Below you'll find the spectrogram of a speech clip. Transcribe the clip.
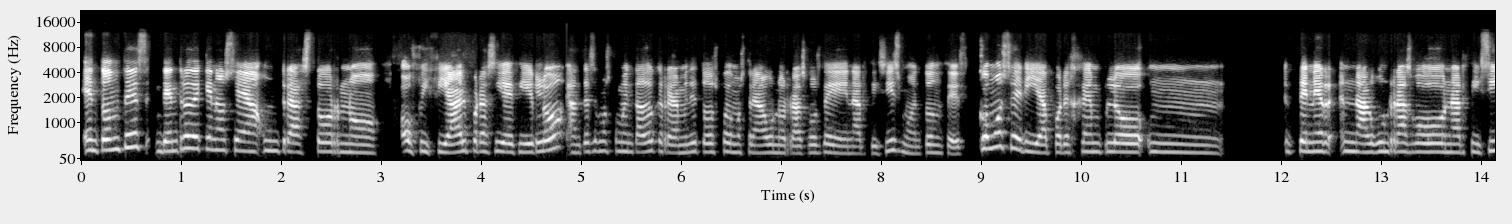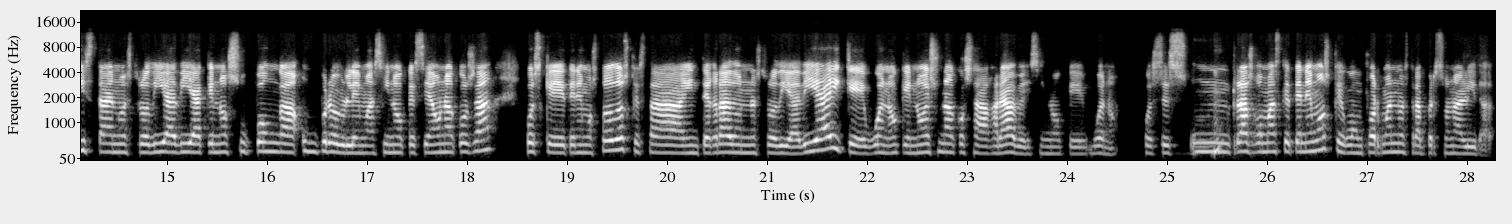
Entonces, dentro de que no sea un trastorno oficial, por así decirlo, antes hemos comentado que realmente todos podemos tener algunos rasgos de narcisismo. Entonces, ¿cómo sería, por ejemplo, tener algún rasgo narcisista en nuestro día a día que no suponga un problema, sino que sea una cosa pues que tenemos todos, que está integrado en nuestro día a día y que bueno, que no es una cosa grave, sino que bueno, pues es un rasgo más que tenemos que conforman nuestra personalidad.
